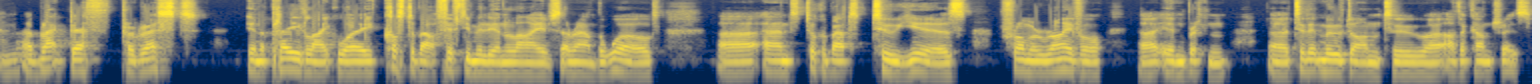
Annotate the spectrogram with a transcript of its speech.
Mm-hmm. Uh, Black Death progressed in a plague like way, cost about 50 million lives around the world, uh, and took about two years from arrival uh, in Britain uh, till it moved on to uh, other countries.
